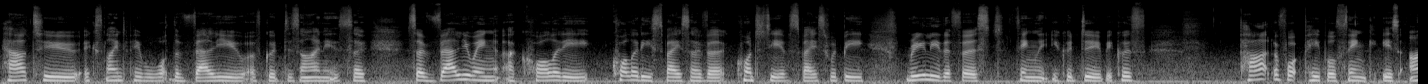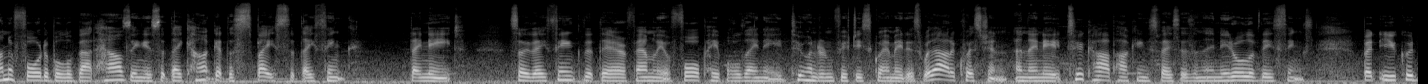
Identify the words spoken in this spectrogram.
how to explain to people what the value of good design is. So, so valuing a quality quality space over quantity of space would be really the first thing that you could do because part of what people think is unaffordable about housing is that they can't get the space that they think they need. So they think that they're a family of four people, they need 250 square metres without a question, and they need two car parking spaces, and they need all of these things. But you could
